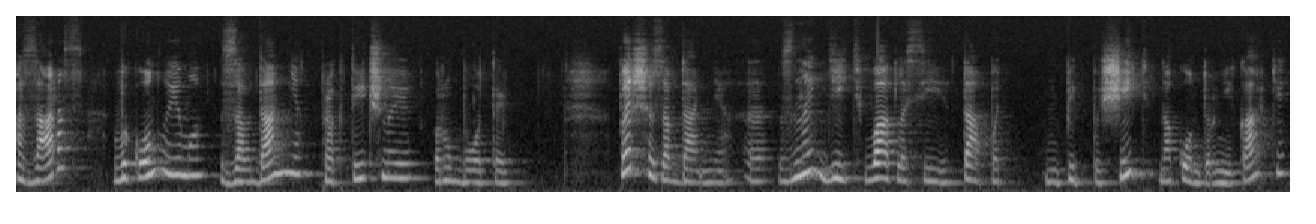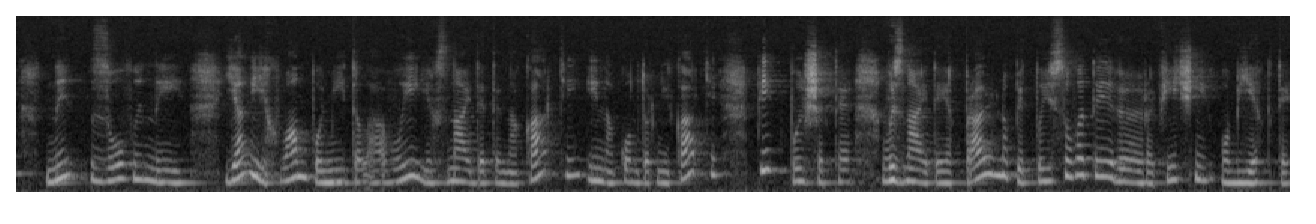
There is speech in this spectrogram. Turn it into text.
А зараз виконуємо завдання практичної роботи. Перше завдання е, знайдіть в атласі та підпишіть на контурній карті низовини. Я їх вам помітила, ви їх знайдете на карті і на контурній карті підпишете. Ви знаєте, як правильно підписувати географічні об'єкти.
